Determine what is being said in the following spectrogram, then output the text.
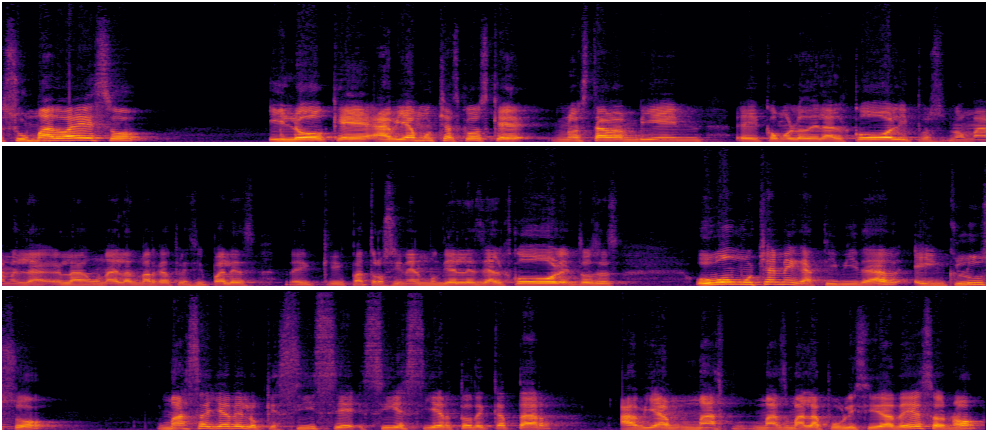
sumado a eso, y luego que había muchas cosas que no estaban bien, eh, como lo del alcohol, y pues no mames, la- una de las marcas principales que patrocina el mundial es de alcohol. Entonces, hubo mucha negatividad e incluso, más allá de lo que sí, se- sí es cierto de Qatar, había más, más mala publicidad de eso, ¿no?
